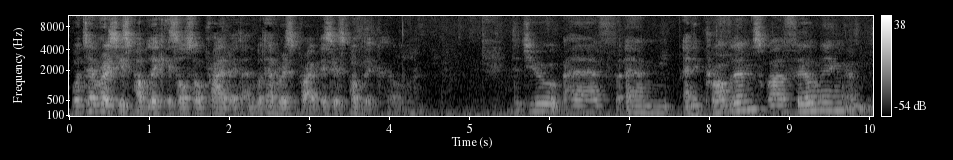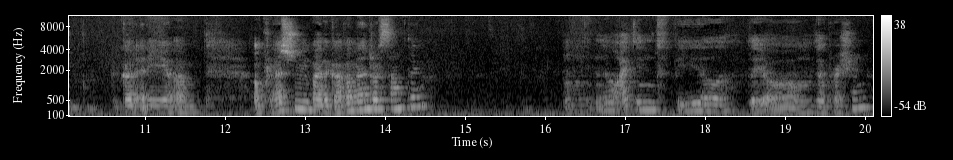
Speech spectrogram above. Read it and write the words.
whatever is his public is also private, and whatever is private is his public. So. Did you have um, any problems while filming and got any um, oppression by the government or something? No, I didn't feel the um, the oppression.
